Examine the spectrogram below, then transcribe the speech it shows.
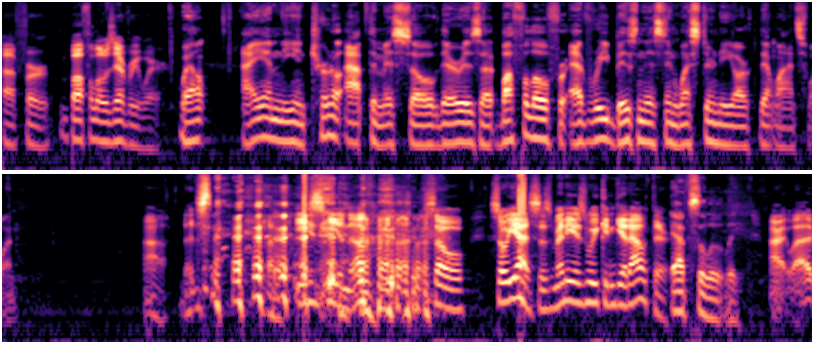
uh, for buffaloes everywhere? Well, I am the internal optimist, so there is a buffalo for every business in Western New York that wants one. Ah, that's easy enough. so, so yes, as many as we can get out there. Absolutely. All right. Well,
